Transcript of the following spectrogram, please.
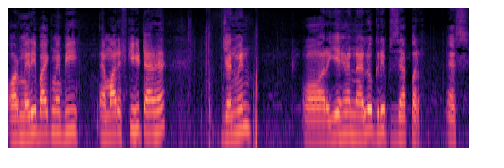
और मेरी बाइक में भी एम आर एफ़ की ही टायर है जेनविन और ये है nylon grip Zapper S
